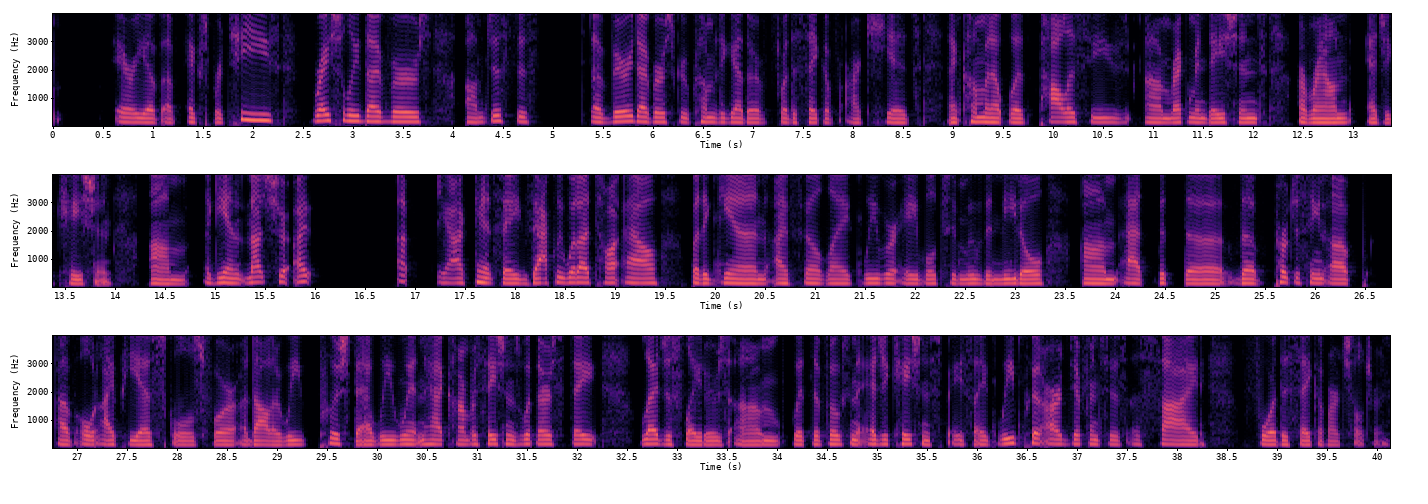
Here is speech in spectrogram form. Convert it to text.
area of, of, expertise, racially diverse, um, just this a very diverse group coming together for the sake of our kids and coming up with policies, um, recommendations around education. Um, again, not sure. I, I, yeah, I can't say exactly what I taught Al, but again, I felt like we were able to move the needle um, at with the the purchasing up of old IPS schools for a dollar. We pushed that. We went and had conversations with our state legislators, um, with the folks in the education space. Like we put our differences aside for the sake of our children.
